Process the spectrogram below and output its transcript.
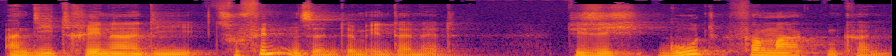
an die Trainer, die zu finden sind im Internet, die sich gut vermarkten können.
